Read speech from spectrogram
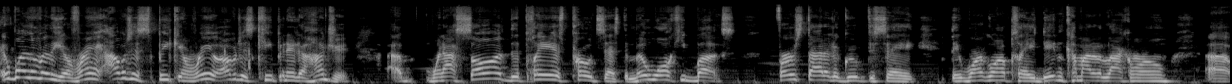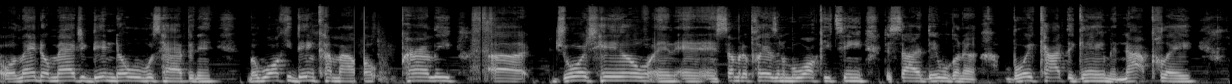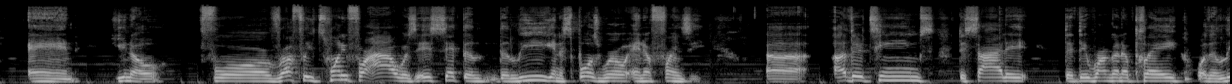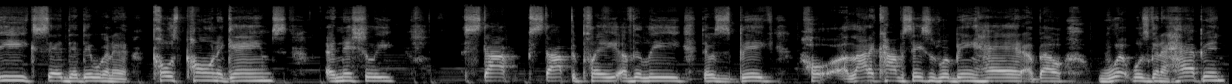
it wasn't really a rant. I was just speaking real. I was just keeping it 100. Uh, when I saw the players protest, the Milwaukee Bucks first out of the group to say they weren't going to play, didn't come out of the locker room. Uh, Orlando Magic didn't know what was happening. Milwaukee didn't come out. Apparently, uh, George Hill and, and, and, some of the players in the Milwaukee team decided they were going to boycott the game and not play. And, you know, for roughly 24 hours, it sent the, the league and the sports world in a frenzy. Uh, other teams decided that they weren't going to play, or the league said that they were going to postpone the games initially. Stop, stop the play of the league. There was this big, a lot of conversations were being had about what was going to happen.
